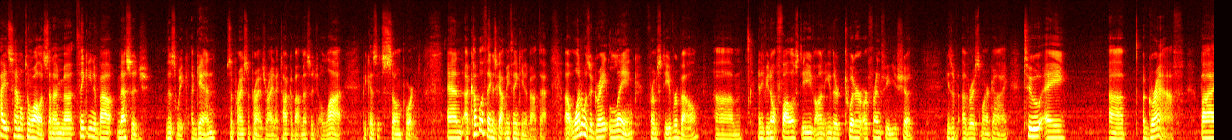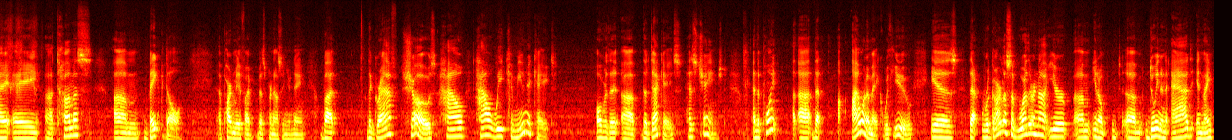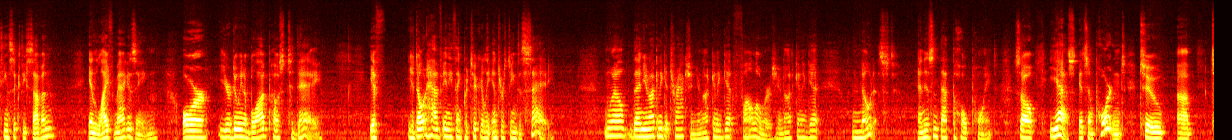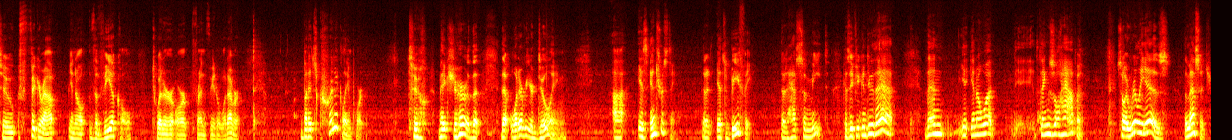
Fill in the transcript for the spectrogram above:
Hi, it's Hamilton Wallace, and I'm uh, thinking about message this week. Again, surprise, surprise, right? I talk about message a lot because it's so important. And a couple of things got me thinking about that. Uh, one was a great link from Steve Rubel. Um, and if you don't follow Steve on either Twitter or FriendFeed, you should. He's a, a very smart guy. To a, uh, a graph by a uh, Thomas um, uh, pardon me if I'm mispronouncing your name, but the graph shows how how we communicate over the uh, the decades has changed, and the point uh, that I want to make with you is that regardless of whether or not you're um, you know um, doing an ad in 1967 in Life magazine or you're doing a blog post today, if you don't have anything particularly interesting to say, well, then you're not going to get traction. You're not going to get followers. You're not going to get noticed. And isn't that the whole point? So, yes, it's important to, uh, to figure out, you know, the vehicle, Twitter or FriendFeed or whatever. But it's critically important to make sure that, that whatever you're doing uh, is interesting that it, it's beefy, that it has some meat. Because if you can do that, then you, you know what? Things will happen. So it really is the message.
